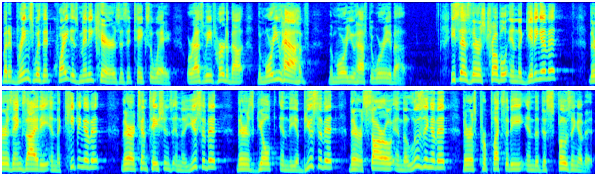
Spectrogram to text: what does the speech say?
but it brings with it quite as many cares as it takes away. Or, as we've heard about, the more you have, the more you have to worry about. He says there is trouble in the getting of it, there is anxiety in the keeping of it, there are temptations in the use of it, there is guilt in the abuse of it, there is sorrow in the losing of it, there is perplexity in the disposing of it.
